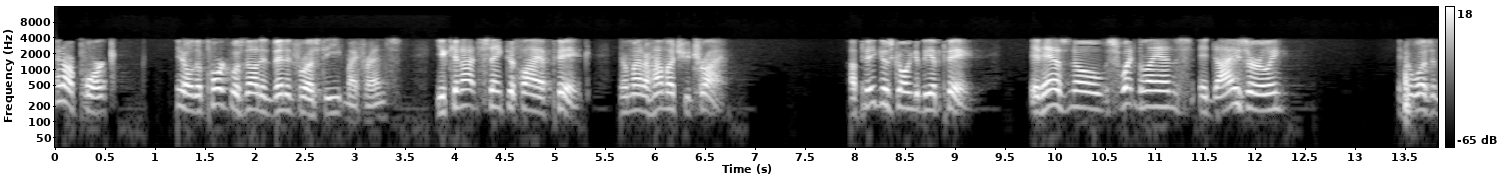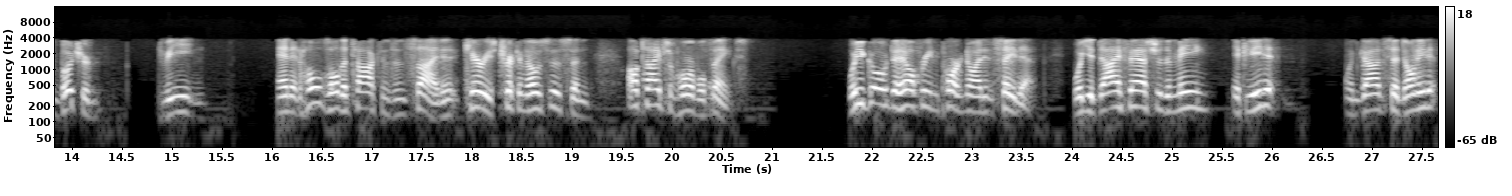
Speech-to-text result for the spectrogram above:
and our pork. You know, the pork was not invented for us to eat, my friends. You cannot sanctify a pig, no matter how much you try. A pig is going to be a pig. It has no sweat glands. It dies early if it wasn't butchered to be eaten. And it holds all the toxins inside. It carries trichinosis and all types of horrible things. Will you go to hell for eating pork? No, I didn't say that. Will you die faster than me if you eat it? When God said don't eat it?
